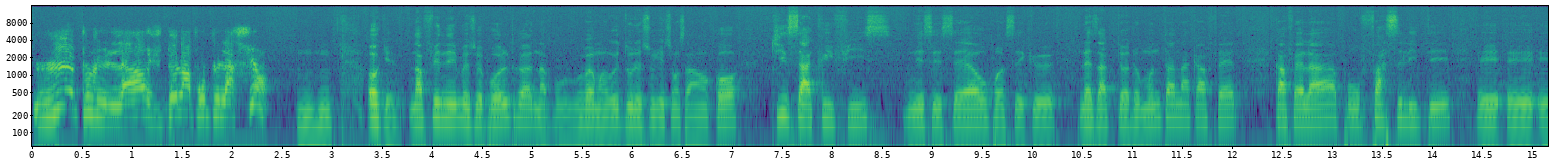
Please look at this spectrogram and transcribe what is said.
le plus large de la population. Mm -hmm. Ok, na fini M. Poltre, na pou vreman retourne sou kesyon sa ankor Ki sakrifis neseser ou pense ke les akteur de Montana ka fet Ka fet la pou fasilite e, e, e,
